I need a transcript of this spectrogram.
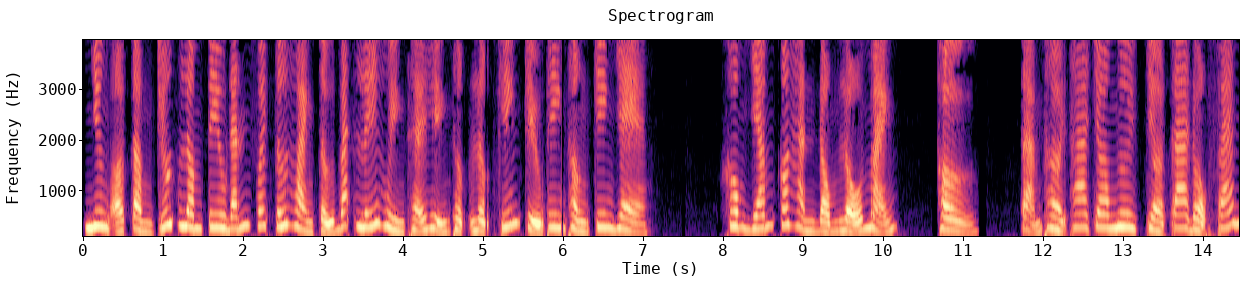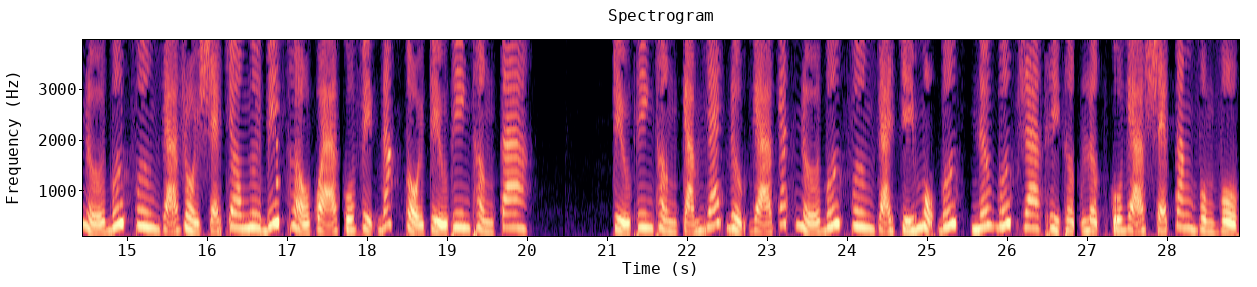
Nhưng ở tầm trước lâm tiêu đánh với tứ hoàng tử Bách Lý Huyền thể hiện thực lực khiến triệu thiên thần kiên dè. Không dám có hành động lỗ mãn. Hừ! Tạm thời tha cho ngươi, chờ ta đột phá nửa bước vương giả rồi sẽ cho ngươi biết hậu quả của việc đắc tội triệu thiên thần ta. Triệu thiên thần cảm giác được gã cách nửa bước vương giả chỉ một bước, nếu bước ra thì thực lực của gã sẽ tăng vùng vụt.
